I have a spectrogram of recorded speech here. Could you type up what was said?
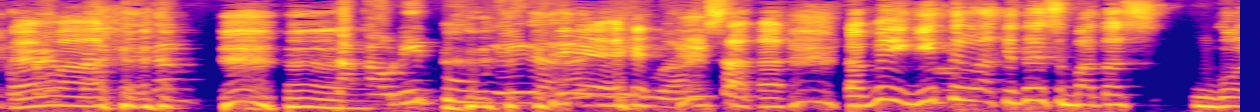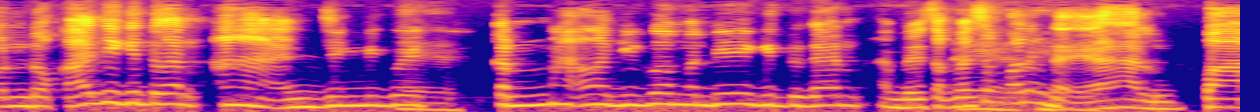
Kepepet ya kan. Takau nipu ya kan. Iya. Tapi gitulah kita sebatas gondok aja gitu kan Ah, anjing nih gue Iya. kena lagi gue sama dia gitu kan besok besok Iya, paling iya. udah ya lupa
